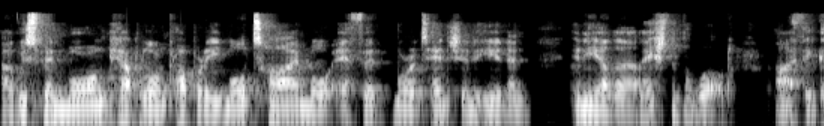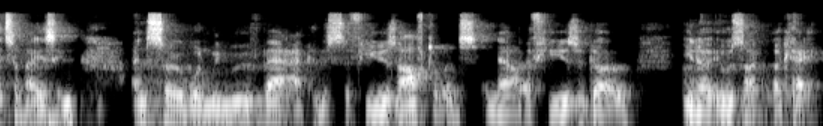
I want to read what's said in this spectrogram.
Uh, we spend more on capital on property, more time, more effort, more attention here than any other nation of the world. I think it's amazing. And so when we moved back, and this is a few years afterwards, and now a few years ago, you know, it was like, okay,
